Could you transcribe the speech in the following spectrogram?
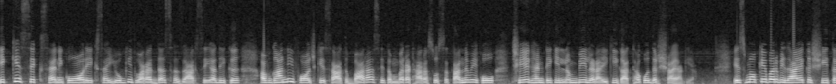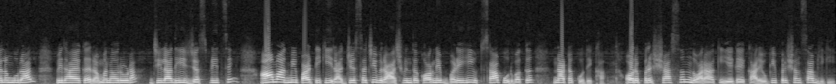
21 सिख सैनिकों और एक सहयोगी द्वारा दस हज़ार से अधिक अफगानी फौज के साथ 12 सितंबर अठारह सौ सतानवे को छः घंटे की लंबी लड़ाई की गाथा को दर्शाया गया। इस मौके पर विधायक शीतल अंगुराल, विधायक रमन अरोड़ा, जिलाधीश जसप्रीत सिंह, आम आदमी पार्टी की राज्य सचिव राजविंदर कौर ने बड़े ही उत्साहपूर्वक नाटक को देखा। और प्रशासन द्वारा किए गए कार्यों की प्रशंसा भी की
